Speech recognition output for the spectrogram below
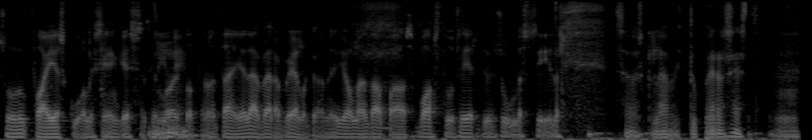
sun faijas kuoli siihen kesä silloin, niin, että niin. tämän jätän verran velkaa, niin jollain tapaa se vastuu siirtyy sulle siitä. Se olisi kyllä vittu perseestä. Mm.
